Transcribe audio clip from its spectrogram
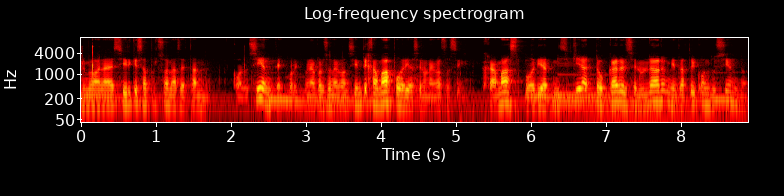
No me van a decir que esas personas están conscientes, porque una persona consciente jamás podría hacer una cosa así. Jamás podría ni siquiera tocar el celular mientras estoy conduciendo.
